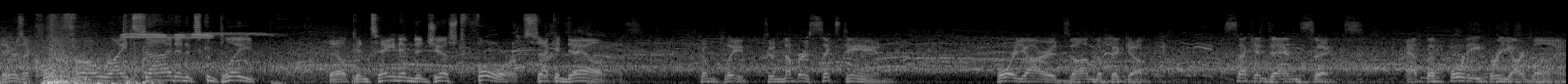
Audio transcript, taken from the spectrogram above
There's a quick throw right side, and it's complete. They'll contain him to just four. Second down. complete to number 16. Four yards on the pickup. Second and six at the 43-yard line.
